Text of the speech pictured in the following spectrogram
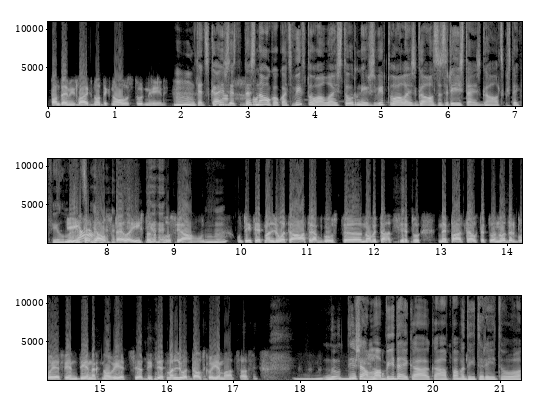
pandēmijas laiku notika Novas turnīri. Mm, tad skaidrs, Jā. tas un... nav kaut kāds virtuālais turnīrs, virtuālais gals, tas ir īstais gals, kas tiek filmēts. Īstais gals spēlē īsto novus, jā. Un, mm -hmm. un ticiet, man ļoti ātri apgūst uh, novitātes, ja tu nepārtraukti ar to nodarbojies vienu diennakti no vietas. Ja, ticiet, man ļoti daudz ko iemācās. Nu, tiešām laba ideja, kā, kā pavadīt arī to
